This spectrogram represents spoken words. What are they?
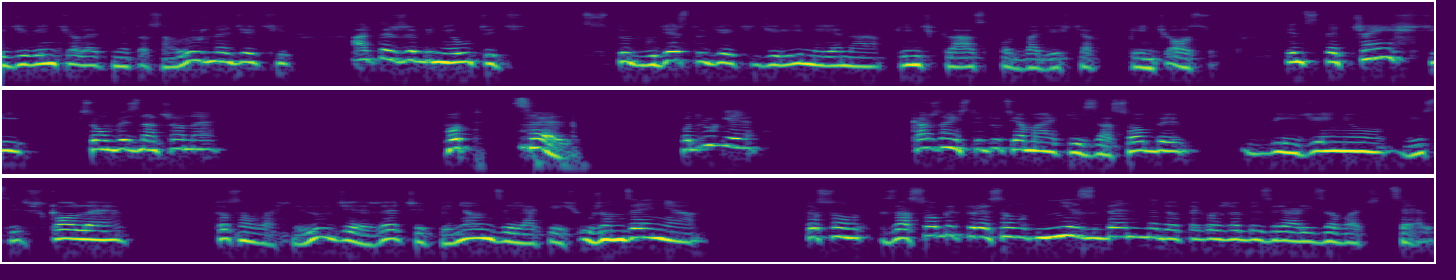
i 9-letnie to są różne dzieci, ale też, żeby nie uczyć 120 dzieci, dzielimy je na 5 klas po 25 osób. Więc te części są wyznaczone pod cel. Po drugie, każda instytucja ma jakieś zasoby w więzieniu, w szkole. To są właśnie ludzie, rzeczy, pieniądze, jakieś urządzenia. To są zasoby, które są niezbędne do tego, żeby zrealizować cel.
